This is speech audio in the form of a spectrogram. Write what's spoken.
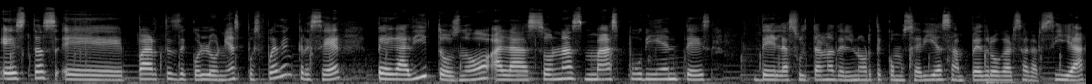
estas eh, partes de colonias pues pueden crecer pegaditos, ¿no? A las zonas más pudientes de la Sultana del Norte como sería San Pedro Garza García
